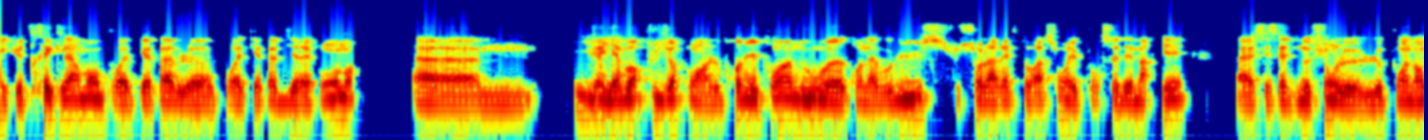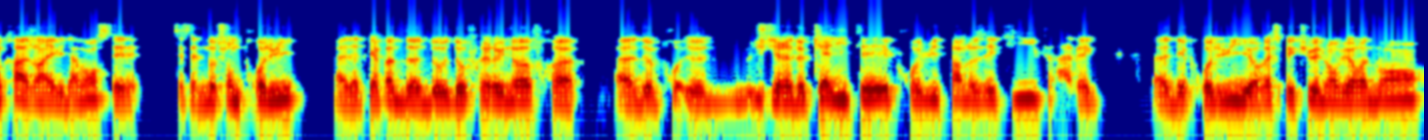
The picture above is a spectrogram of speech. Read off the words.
et que très clairement, pour être capable pour être capable d'y répondre, euh, il va y avoir plusieurs points. Le premier point, nous, euh, qu'on a voulu sur la restauration et pour se démarquer, euh, c'est cette notion, le, le point d'ancrage, hein, évidemment, c'est cette notion de produit, euh, d'être capable d'offrir une offre de, je dirais, de qualité produite par nos équipes avec des produits respectueux de l'environnement.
